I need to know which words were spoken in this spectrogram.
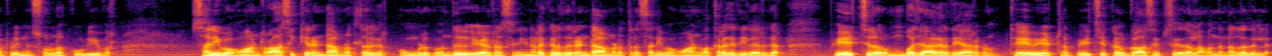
அப்படின்னு சொல்லக்கூடியவர் சனி பகவான் ராசிக்கு ரெண்டாம் இடத்துல இருக்கார். உங்களுக்கு வந்து ஏழரை சனி நடக்கிறது ரெண்டாம் இடத்துல சனி பகவான் வக்கரகதியில் இருக்கார். பேச்சில் ரொம்ப ஜாக்கிரதையாக இருக்கணும். தேவையற்ற பேச்சுக்கள் காசிப்ஸ் இதெல்லாம் வந்து நல்லதில்லை.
